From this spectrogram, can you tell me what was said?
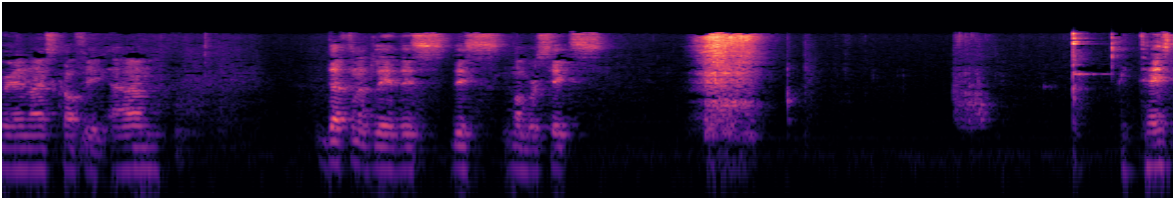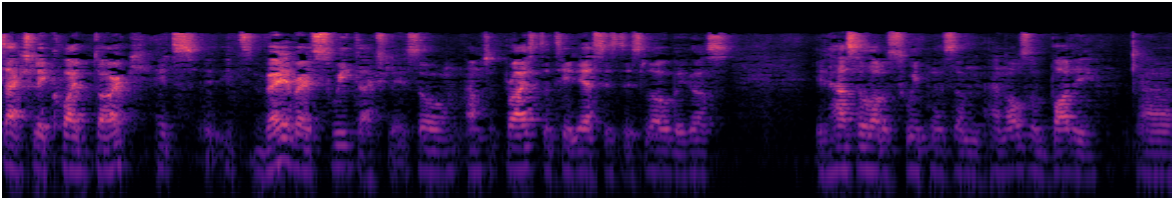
Very nice coffee. Um, definitely this this number six. It tastes actually quite dark. It's it's very very sweet actually. So I'm surprised the TDS is this low because it has a lot of sweetness and, and also body. Uh,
